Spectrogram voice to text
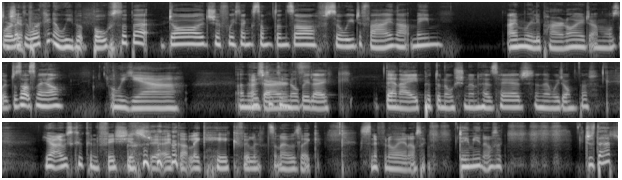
we're like we're kind of wee bit both a bit dodge if we think something's off, so we defy that meme. I'm really paranoid. I'm always like, "Does that smell?" oh, yeah. And then was thinking- Darren will be like, "Then I put the notion in his head, and then we dump it." Yeah, I was cooking fish yesterday. I'd got like hake fillets and I was like sniffing away and I was like, Damien, I was like, does that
